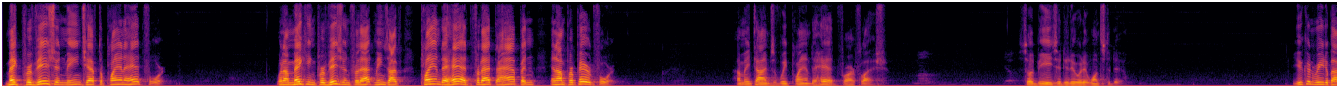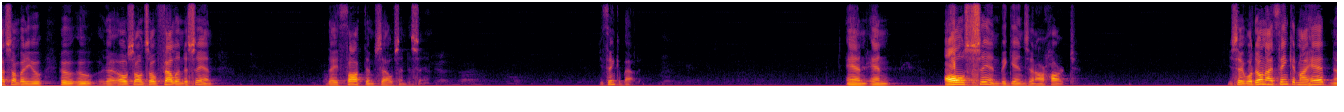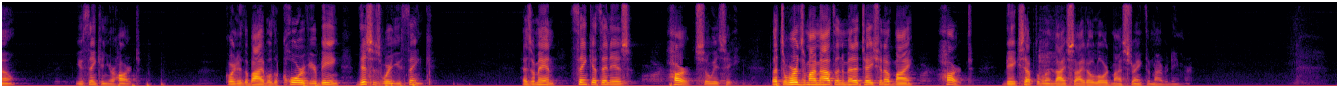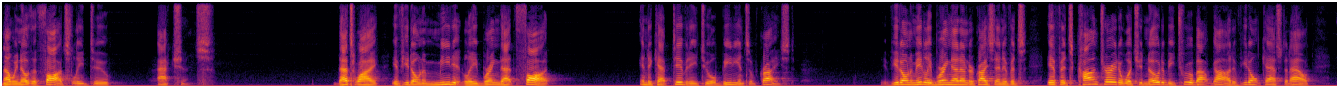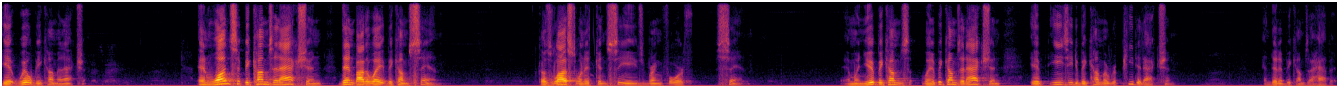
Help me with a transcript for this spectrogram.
Make provision means you have to plan ahead for it. When I'm making provision for that means I've planned ahead for that to happen and I'm prepared for it. How many times have we planned ahead for our flesh? So it'd be easy to do what it wants to do. You can read about somebody who, who, who oh, so and so fell into sin. They thought themselves into sin. You think about it. And, and all sin begins in our heart. You say, well, don't I think in my head? No. You think in your heart. According to the Bible, the core of your being, this is where you think. As a man thinketh in his heart, so is he. Let the words of my mouth and the meditation of my heart be acceptable in thy sight, O Lord, my strength and my redeemer. Now we know that thoughts lead to actions. That's why if you don't immediately bring that thought into captivity to obedience of Christ, if you don't immediately bring that under Christ, and if it's if it's contrary to what you know to be true about God, if you don't cast it out, it will become an action. And once it becomes an action, then by the way, it becomes sin. Because lust, when it conceives, bring forth sin. And when it becomes when it becomes an action, it's easy to become a repeated action. And then it becomes a habit.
